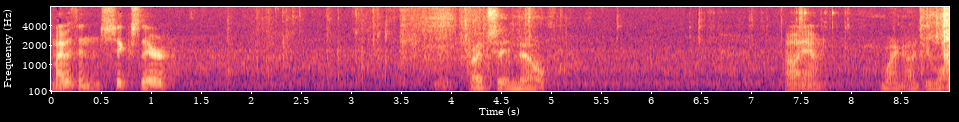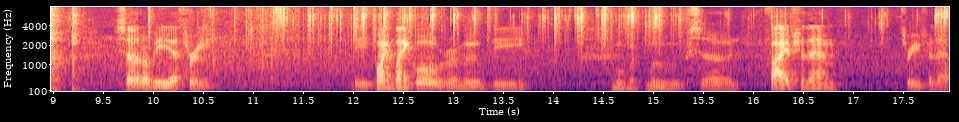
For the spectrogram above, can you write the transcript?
Am I within six there? I'd say no. Oh, I am. My God, you are. So it'll be a three. The point blank will remove the Movement. move. So five for them, three for them.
